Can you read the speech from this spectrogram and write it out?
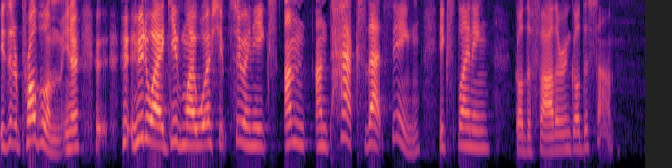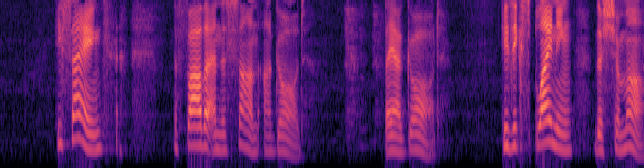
Is it a problem? You know, who, who do I give my worship to? And he un, unpacks that thing, explaining God the Father and God the Son. He's saying the Father and the Son are God. They are God. He's explaining the Shema.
